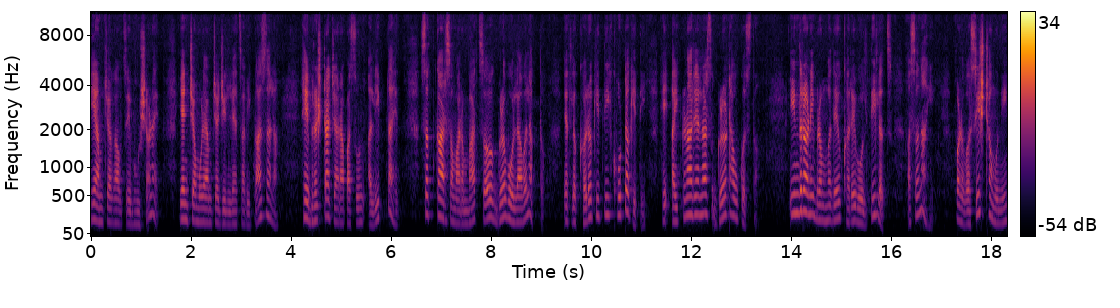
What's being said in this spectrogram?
हे आमच्या गावचे भूषण आहेत. यांच्यामुळे आमच्या जिल्ह्याचा विकास झाला. हे भ्रष्टाचारापासून अलिप्त आहेत. सत्कार समारंभात सगळं बोलावं लागतं. यातलं खरं किती खोटं किती हे ऐकणाऱ्याला सगळं ठाऊक असतं. इंद्र आणि ब्रह्मदेव खरे बोलतीलच असं नाही. पण वसिष्ठ मुनी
